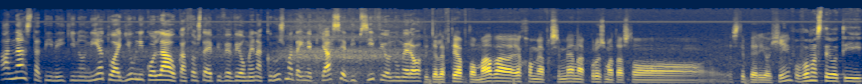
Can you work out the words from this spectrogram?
Ανάστατη είναι η κοινωνία του Αγίου Νικολάου, καθώς τα επιβεβαιωμένα κρούσματα είναι πια σε διψήφιο νούμερο. Την τελευταία εβδομάδα έχουμε αυξημένα κρούσματα στο... στην περιοχή. Φοβόμαστε ότι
